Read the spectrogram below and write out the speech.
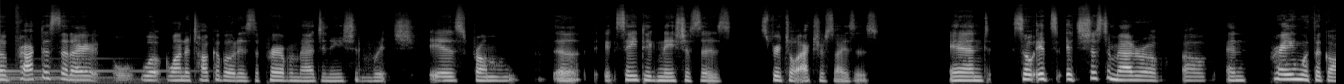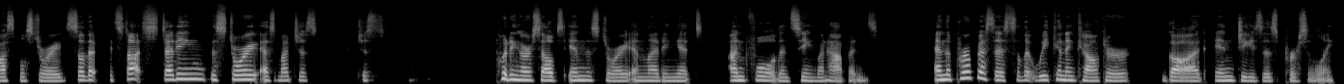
the practice that I w- want to talk about is the prayer of imagination, which is from the eh, Saint Ignatius's spiritual exercises. And so it's it's just a matter of of and praying with the gospel story so that it's not studying the story as much as just putting ourselves in the story and letting it unfold and seeing what happens. And the purpose is so that we can encounter God in Jesus personally.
